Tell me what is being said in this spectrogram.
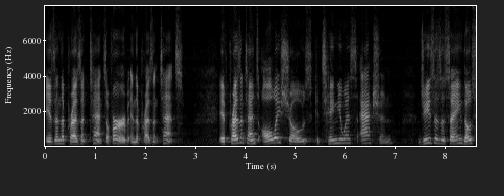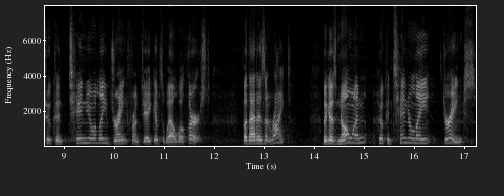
is in the present tense, a verb in the present tense. If present tense always shows continuous action, Jesus is saying those who continually drink from Jacob's well will thirst. But that isn't right. Because no one who continually drinks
